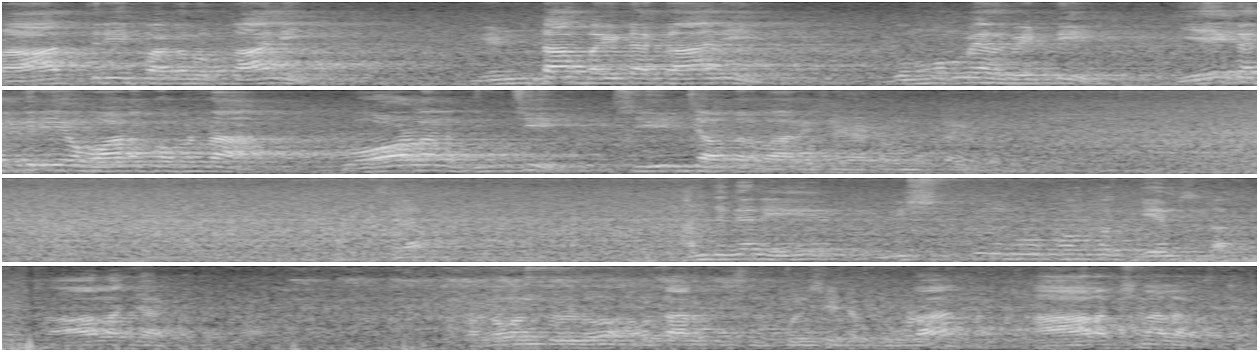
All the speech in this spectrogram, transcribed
రాత్రి పగలు కాని ఇంట బయట కాని గుమ్మం మీద పెట్టి ఏ కత్తిని వాడుకోకుండా గోళ్ళను దించి చీల్చి అవతల వారేసాడట ముక్క అందుకని విష్ణు రూపంలో గేమ్స్ కాదు చాలా జాగ్రత్త భగవంతుడిలో అవతార పురుషుని కొలిసేటప్పుడు కూడా ఆ లక్షణాలు వస్తాయి.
